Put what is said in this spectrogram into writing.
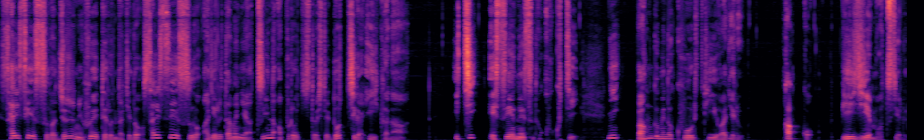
再生数は徐々に増えてるんだけど、再生数を上げるためには次のアプローチとしてどっちがいいかな。1、SNS の告知。2、番組のクオリティを上げる。かっこ、BGM をつける。っ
